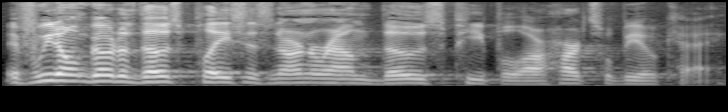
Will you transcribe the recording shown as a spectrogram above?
if we don't go to those places and aren't around those people, our hearts will be okay.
